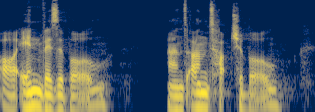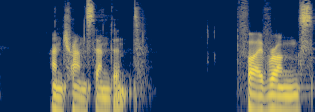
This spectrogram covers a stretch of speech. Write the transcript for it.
are invisible and untouchable and transcendent. Five rungs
